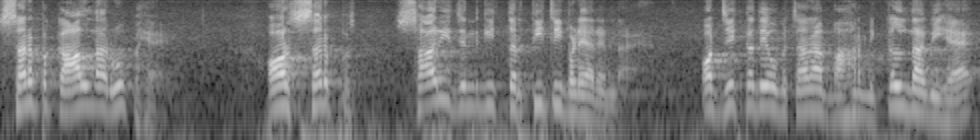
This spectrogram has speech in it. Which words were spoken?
ਸਰਪ ਕਾਲ ਦਾ ਰੂਪ ਹੈ ਔਰ ਸਰਪ ਸਾਰੀ ਜ਼ਿੰਦਗੀ ਧਰਤੀ 'ਚ ਹੀ ਬੜਿਆ ਰਹਿੰਦਾ ਹੈ। ਔਰ ਜੇ ਕਦੇ ਉਹ ਵਿਚਾਰਾ ਬਾਹਰ ਨਿਕਲਦਾ ਵੀ ਹੈ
